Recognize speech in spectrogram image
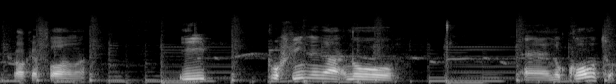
De qualquer forma. E, por fim, né, no, é, no conto,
